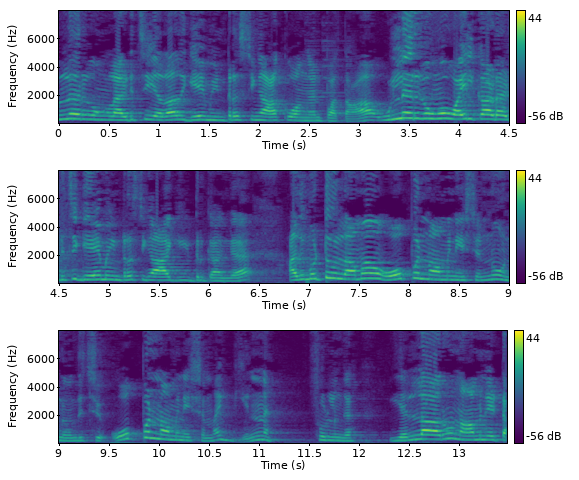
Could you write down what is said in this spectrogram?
உள்ளே இருக்கவங்கள அடித்து ஏதாவது கேம் இன்ட்ரெஸ்டிங்காக ஆக்குவாங்கன்னு பார்த்தா உள்ளே இருக்கவங்க வைல்ட் கார்டை அடித்து கேமை இன்ட்ரெஸ்டிங்காக ஆக்கிட்டு இருக்காங்க. அது மட்டும் இல்லாமல் ஓப்பன் நாமினேஷன் ஒன்று வந்துச்சு. ஓப்பன் நாமினேஷன்னா என்ன? சொல்லுங்க. எல்லாரும் நாமினேட்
